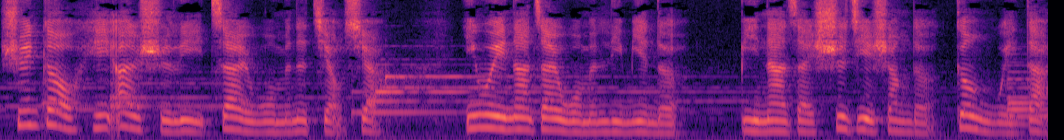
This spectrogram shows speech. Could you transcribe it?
宣告黑暗实力在我们的脚下，因为那在我们里面的比那在世界上的更伟大。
